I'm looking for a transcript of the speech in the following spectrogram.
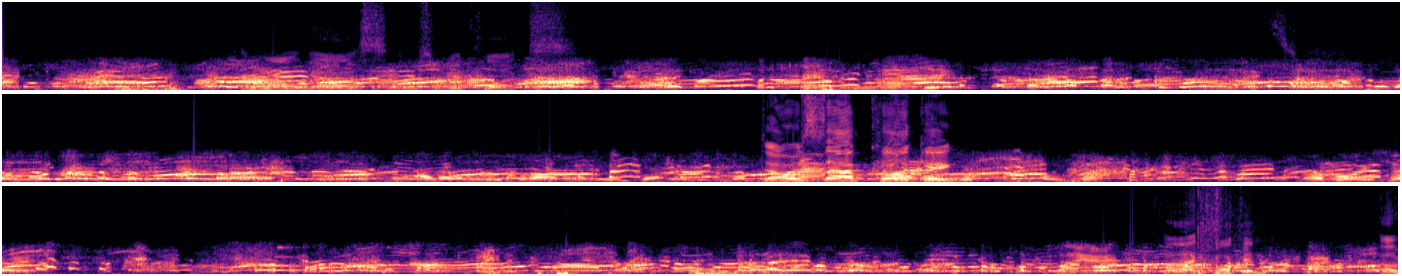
Come on guys, give me some good clucks. Doing great. I know, I need to get out of the internet. Don't stop clucking! My voice hurts. Feel like clucking? Oh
